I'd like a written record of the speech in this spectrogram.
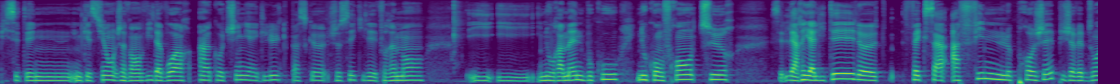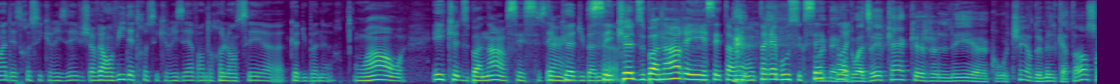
puis c'était une, une question j'avais envie d'avoir un coaching avec Luc parce que je sais qu'il est vraiment il, il- il nous ramène beaucoup il nous confronte sur la réalité le, fait que ça affine le projet, puis j'avais besoin d'être sécurisé. J'avais envie d'être sécurisé avant de relancer Que du bonheur. Wow! Et que du bonheur, c'est que du bonheur. C'est que du bonheur et c'est un, très beau succès. Oui, mais on doit dire, quand que je l'ai euh, coachée en 2014,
